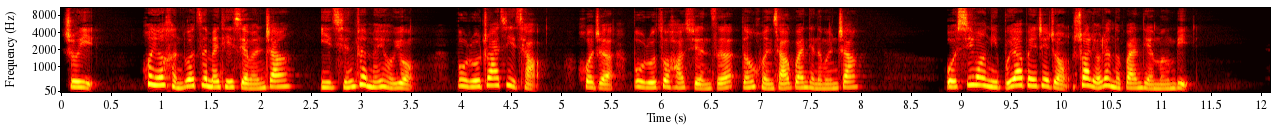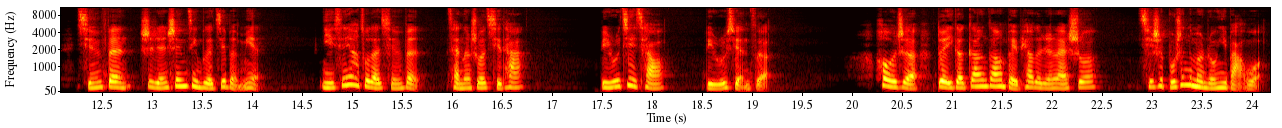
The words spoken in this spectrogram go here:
注意，会有很多自媒体写文章，以勤奋没有用，不如抓技巧，或者不如做好选择等混淆观点的文章。我希望你不要被这种刷流量的观点蒙蔽。勤奋是人生进步的基本面，你先要做到勤奋，才能说其他，比如技巧，比如选择。后者对一个刚刚北漂的人来说，其实不是那么容易把握。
